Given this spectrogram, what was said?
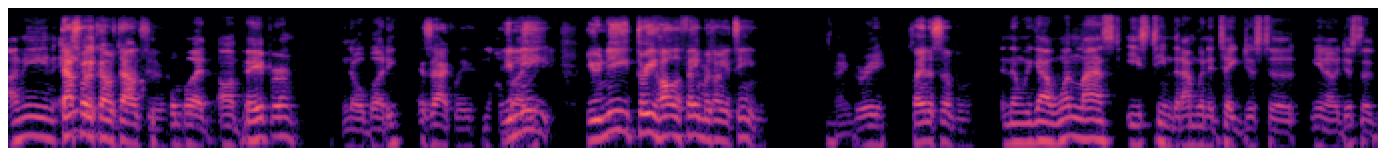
I mean, that's what it comes down to. But on paper, nobody. Exactly. Nobody. You need you need three Hall of Famers on your team. I agree. Plain and simple. And then we got one last East team that I'm going to take just to, you know, just to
